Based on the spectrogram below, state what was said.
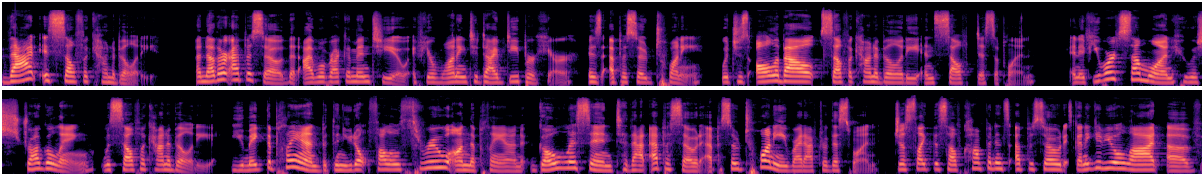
that is self accountability. Another episode that I will recommend to you if you're wanting to dive deeper here is episode 20, which is all about self accountability and self discipline. And if you are someone who is struggling with self accountability, you make the plan, but then you don't follow through on the plan, go listen to that episode, episode 20, right after this one. Just like the self confidence episode, it's going to give you a lot of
